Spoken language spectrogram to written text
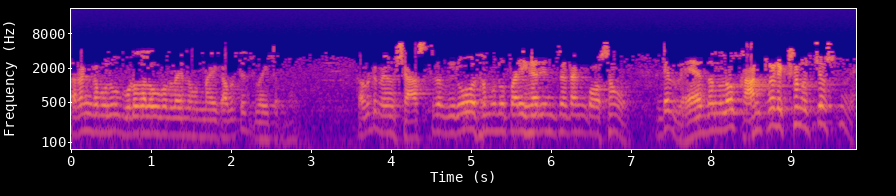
తరంగములు బుడగలు మొదలైన ఉన్నాయి కాబట్టి ద్వైతము. కాబట్టి మేము శాస్త్ర విరోధమును పరిహరించటం కోసం అంటే వేదంలో కాంట్రడిక్షన్ వచ్చేస్తుంది.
